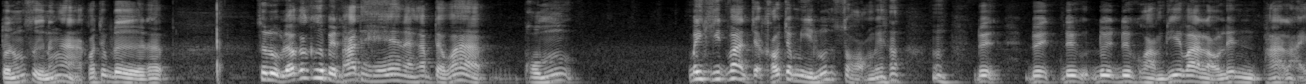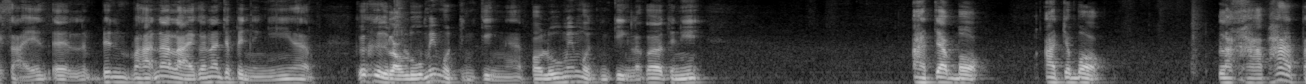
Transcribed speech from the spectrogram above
ตัวหนังสือหนังหาก็จะเบลอนะครับ สรุปแล้วก็คือเป็นพระแท้นะครับ แต่ว่าผม ไม่คิดว่าจะเขาจะมีรุ่นสองเลยนะด้วยด้วยด้วยด้วยด้วยความที่ว่าเราเล่นพระหลายสายเออเป็นพระหน้าลายก็น่าจะเป็นอย่างนี้ครับ ก็คือเรารู้ไม่หมดจริง ๆ นะครับพอรู้ไม่หมดจริง ๆ แล้วก็ทีนี้ อาจจะบอกอาจจะบอกราคาพลาดไป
